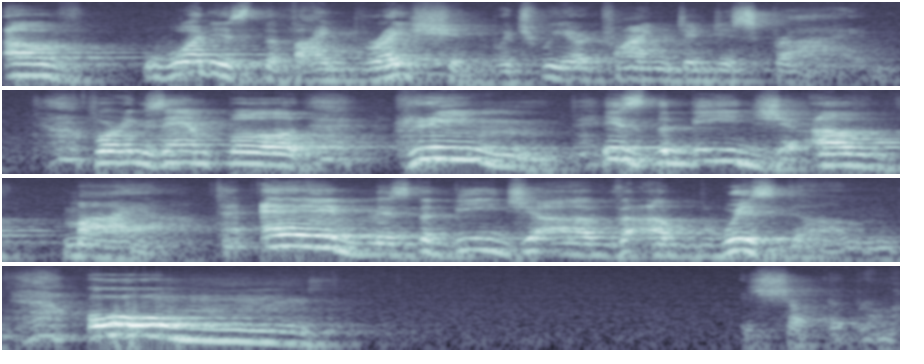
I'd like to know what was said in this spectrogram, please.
of what is the vibration which we are trying to describe. For example, Hrim is the bij of Maya. Aim is the bij of, of wisdom. Om is Shabda Brahman.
